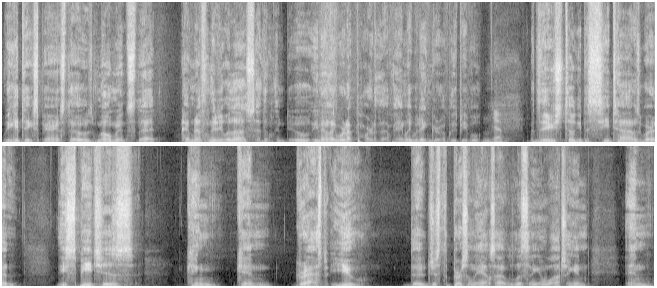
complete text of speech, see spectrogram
we get to experience those moments that have nothing to do with us, have nothing to do, you know, like we're not part of that family. We didn't grow up with these people. Yep. But you still get to see times where these speeches can can grasp you, the just the person on the outside listening and watching and and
